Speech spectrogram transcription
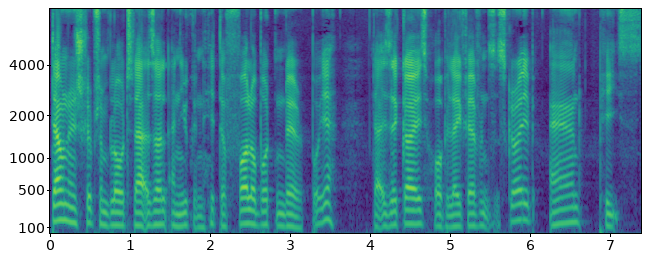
down in the description below to that as well, and you can hit the follow button there. But yeah, that is it, guys. Hope you like, favorite, and subscribe, and peace.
